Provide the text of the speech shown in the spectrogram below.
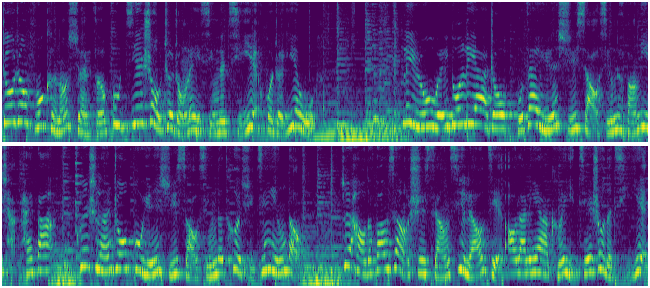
州政府可能选择不接受这种类型的企业或者业务。例如，维多利亚州不再允许小型的房地产开发，昆士兰州不允许小型的特许经营等。最好的方向是详细了解澳大利亚可以接受的企业，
